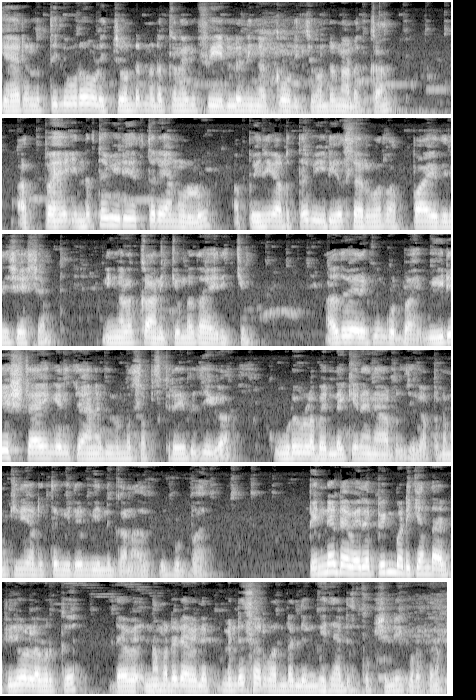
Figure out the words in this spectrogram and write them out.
കേരളത്തിലൂടെ ഓടിച്ചുകൊണ്ട് നടക്കുന്ന ഒരു ഫീൽഡിൽ നിങ്ങൾക്ക് ഓടിച്ചുകൊണ്ട് നടക്കാം. അപ്പോൾ ഇന്നത്തെ വീഡിയോ ഇത്രയാണുള്ളൂ. അപ്പോൾ ഇനി അടുത്ത വീഡിയോ സെർവർ അപ്പായതിനു ശേഷം നിങ്ങളെ കാണിക്കുന്നതായിരിക്കും. അതുവരെക്കും ഗുഡ് ബൈ വീഡിയോ ഇഷ്ടമായെങ്കിൽ ചാനലിൽ ഒന്ന് സബ്സ്ക്രൈബ് ചെയ്യുക. കൂടെയുള്ള ബെല്ലൈക്കൻ എനാബിൾ ചെയ്യുക. അപ്പോൾ നമുക്കിനി അടുത്ത വീഡിയോയിൽ വീണ്ടും കാണാം. ഗുഡ് ബൈ പിന്നെ ഡെവലപ്പിംഗ് പഠിക്കാൻ താല്പര്യമുള്ളവർക്ക് ഡെവ നമ്മുടെ ഡെവലപ്മെന്റ് സെർവറിന്റെ ലിങ്ക് ഞാൻ ഡിസ്ക്രിപ്ഷനിൽ കൊടുക്കാം.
